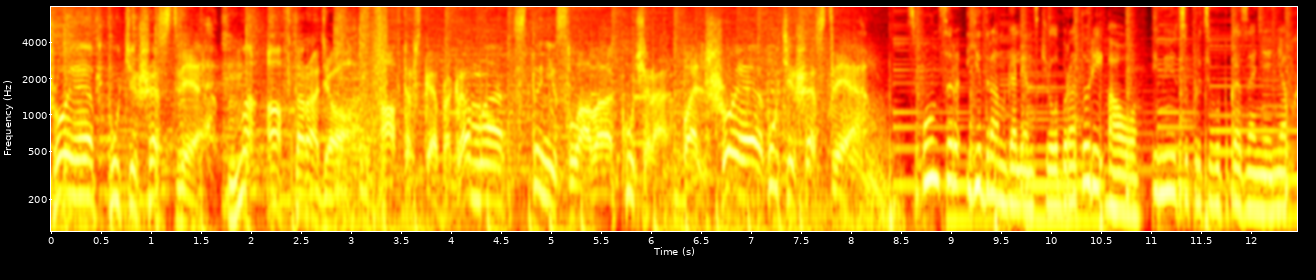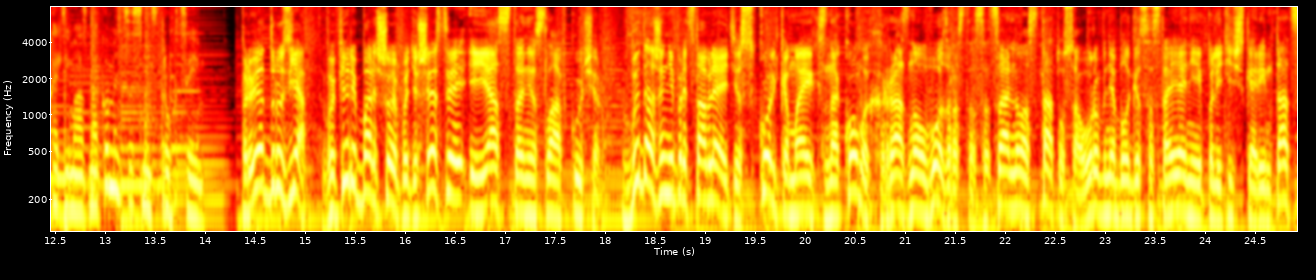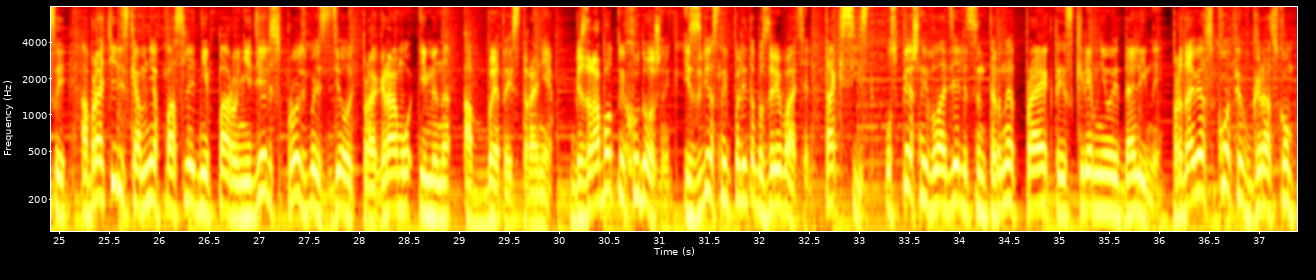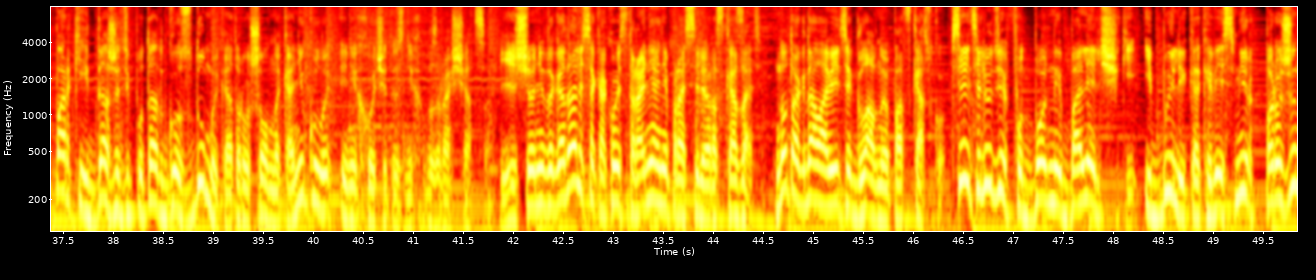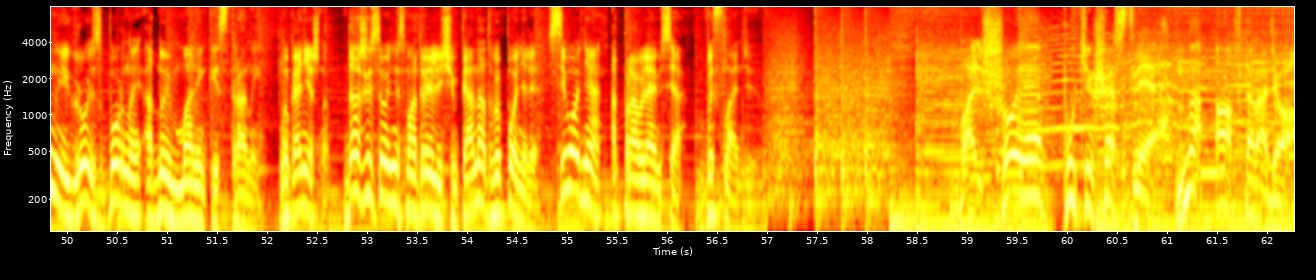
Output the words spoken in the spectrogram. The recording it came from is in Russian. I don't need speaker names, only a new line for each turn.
Большое путешествие на Авторадио. Авторская программа Станислава Кучера. Большое путешествие.
Спонсор Ядран-Галенский лабораторий АО. Имеются противопоказания. Необходимо ознакомиться с инструкцией.
Привет, друзья! В эфире «Большое путешествие» и я, Станислав Кучер. Вы даже не представляете, сколько моих знакомых разного возраста, социального статуса, уровня благосостояния и политической ориентации обратились ко мне в последние пару недель с просьбой сделать программу именно об этой стране. Безработный художник, известный политобозреватель, таксист, успешный владелец интернет-проекта из Кремниевой долины, продавец кофе в городском парке и даже депутат Госдумы, который ушел на каникулы и не хочет из них возвращаться. Еще не догадались, о какой стране они просили рассказать? Сказать. Но тогда ловите главную подсказку. Все эти люди футбольные болельщики и были, как и весь мир, поражены игрой сборной одной маленькой страны. Ну, конечно. Даже если вы не смотрели чемпионат, вы поняли. Сегодня отправляемся в Исландию.
Большое путешествие на Авторадио.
